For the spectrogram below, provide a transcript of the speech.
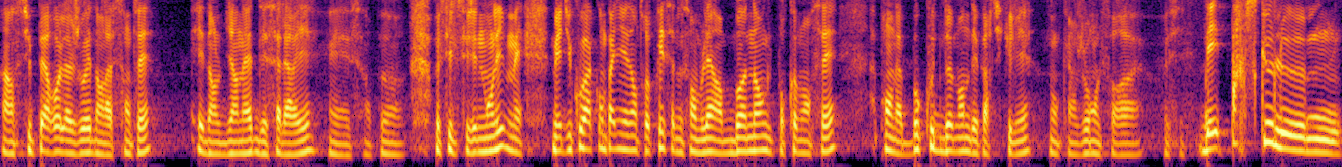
a un super rôle à jouer dans la santé et dans le bien-être des salariés. Et c'est un peu aussi le sujet de mon livre. Mais, mais du coup, accompagner les entreprises, ça nous semblait un bon angle pour commencer. Après, on a beaucoup de demandes des particuliers. Donc un jour, on le fera aussi. Mais parce que le.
